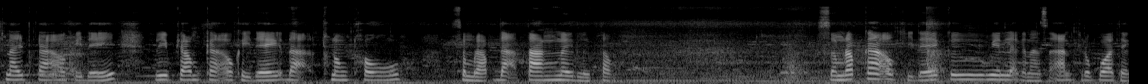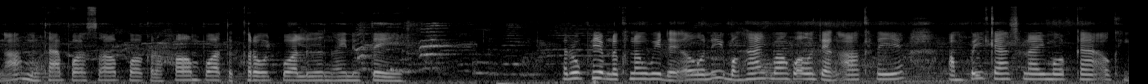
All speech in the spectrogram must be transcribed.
ឆ្នៃផ្កាអូខីដេរៀបចំផ្កាអូខីដេដាក់ក្នុងថូសម្រាប់ដាក់តាំងនៅលើតុសម្រាប់ការអូខីដេគឺមានលក្ខណៈស្អាតគ្រប់ពណ៌ទាំងអស់មិនថាពណ៌សពណ៌ក្រហមពណ៌ទឹកក្រូចពណ៌លឿងអីនោះទេ រូបភាពនៅក្នុងវីដេអូនេះបង្ហាញបងប្អូនទាំងអស់គ្នាអំពីការច្នៃម៉ូតផ្កាអូខី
